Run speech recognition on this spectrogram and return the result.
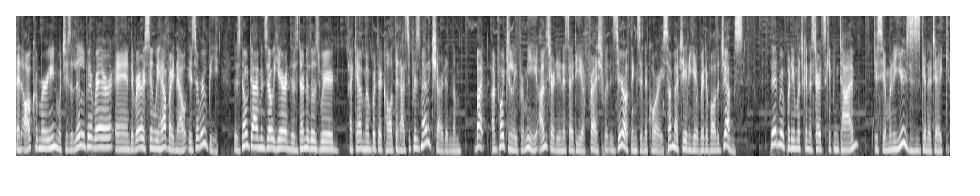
an aquamarine, which is a little bit rare, and the rarest thing we have right now is a ruby. There's no diamonds out here, and there's none of those weird, I can't remember what they're called, that has a prismatic shard in them. But unfortunately for me, I'm starting this idea fresh with zero things in the quarry, so I'm actually going to get rid of all the gems. Then we're pretty much going to start skipping time to see how many years this is going to take.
